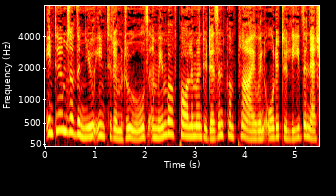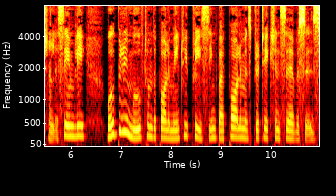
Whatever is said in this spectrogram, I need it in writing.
In terms of the new interim rules, a member of parliament who doesn't comply when ordered to leave the National Assembly will be removed from the parliamentary precinct by Parliament's protection services.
